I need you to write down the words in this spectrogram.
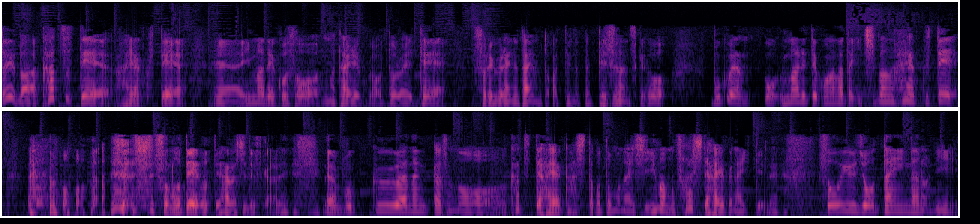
例えば、かつて速くて、えー、今でこそ、まあ、体力が衰えて、それぐらいのタイムとかっていうんだったら別なんですけど、僕はこう生まれてこなかった一番早くて その程度っていう話ですからね。だから僕はなんかその、かつて速く走ったこともないし、今もさして速くないっていうね、そういう状態なのに、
